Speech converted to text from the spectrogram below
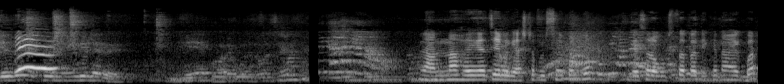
দেবে একটু নিংড়ে নেবে নিয়ে ঘরে বসে বসে রান্না হয়ে গেছে এবার গ্যাসটা পরিষ্কার করব গ্যাসের অবস্থাটা দেখে নাও একবার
